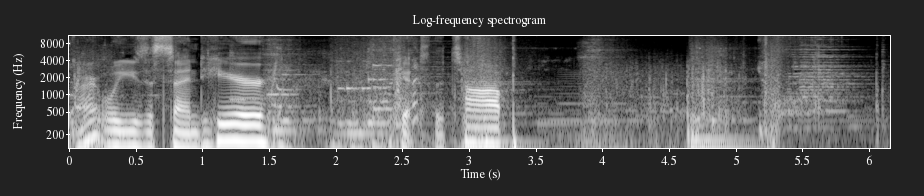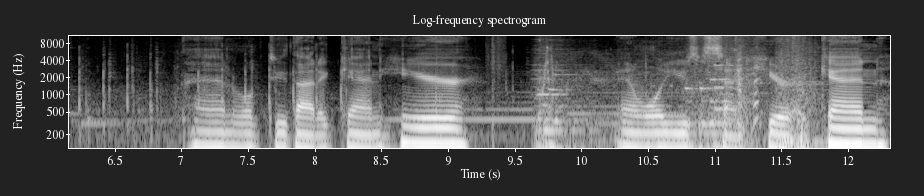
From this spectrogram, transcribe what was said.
Alright, we'll use ascend here. Get to the top. And we'll do that again here. And we'll use ascend here again.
